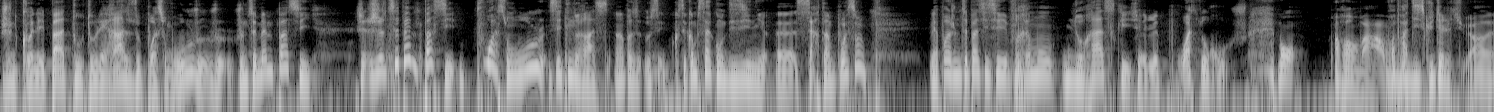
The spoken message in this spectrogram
je ne connais pas toutes les races de poissons rouges, je ne sais même pas si je, ne sais même pas si poisson rouge c'est une race, hein, c'est comme ça qu'on désigne euh, certains poissons. Mais après, je ne sais pas si c'est vraiment une race qui c'est le poisson rouge. Bon, après, on va, on va pas discuter là-dessus. Hein.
